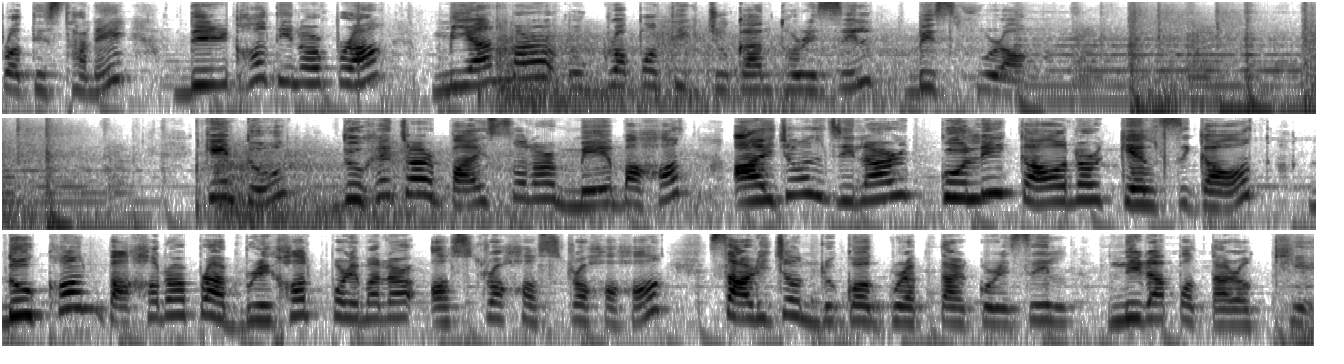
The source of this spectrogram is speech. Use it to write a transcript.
প্ৰতিষ্ঠানে দীৰ্ঘদিনৰ পৰা ম্যানমাৰৰ উগ্ৰপন্থীক যোগান ধৰিছিল বিস্ফোৰক। কিন্তু দুহেজাৰ বাইছ চনৰ মে' মাহত আইজল জিলাৰ কুলি গাঁৱনৰ কেলচি গাঁৱত দুখন বাহনৰ পৰা বৃহৎ পৰিমাণৰ অস্ত্ৰ শস্ত্ৰসহ চাৰিজন লোকক গ্ৰেপ্তাৰ কৰিছিল নিৰাপত্তাৰক্ষীয়ে।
